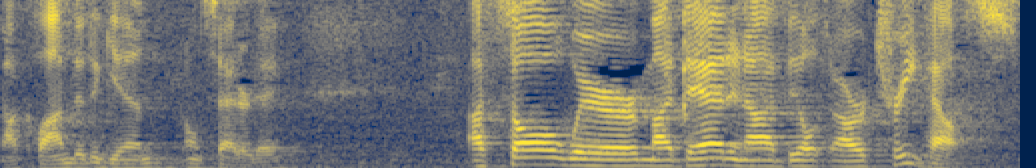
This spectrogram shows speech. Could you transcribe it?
I climbed it again on Saturday. I saw where my dad and I built our tree house.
